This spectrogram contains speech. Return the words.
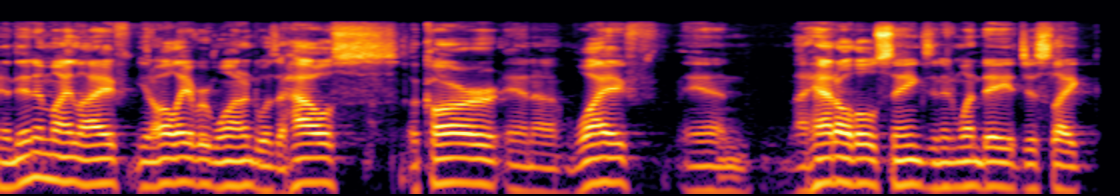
and then in my life, you know, all I ever wanted was a house, a car, and a wife. And I had all those things. And then one day it just like,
